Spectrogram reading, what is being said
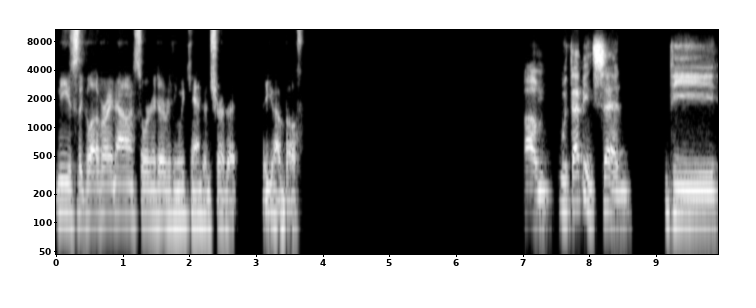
needs the glove right now, and so we're gonna do everything we can to ensure that that you have both. Um, with that being said, the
